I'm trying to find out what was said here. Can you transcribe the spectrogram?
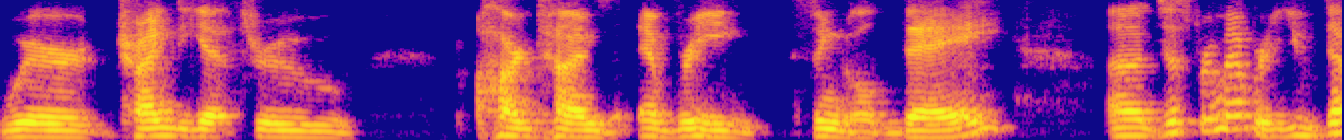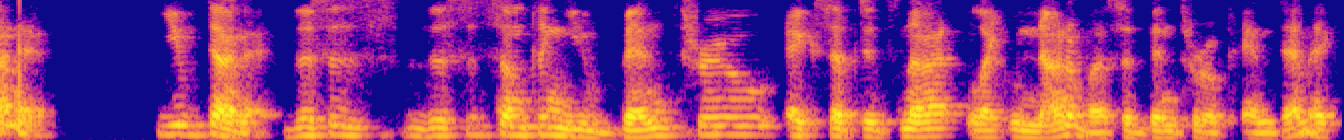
we're trying to get through hard times every single day. Uh, just remember you've done it you've done it. This is this is something you've been through, except it's not like none of us have been through a pandemic,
